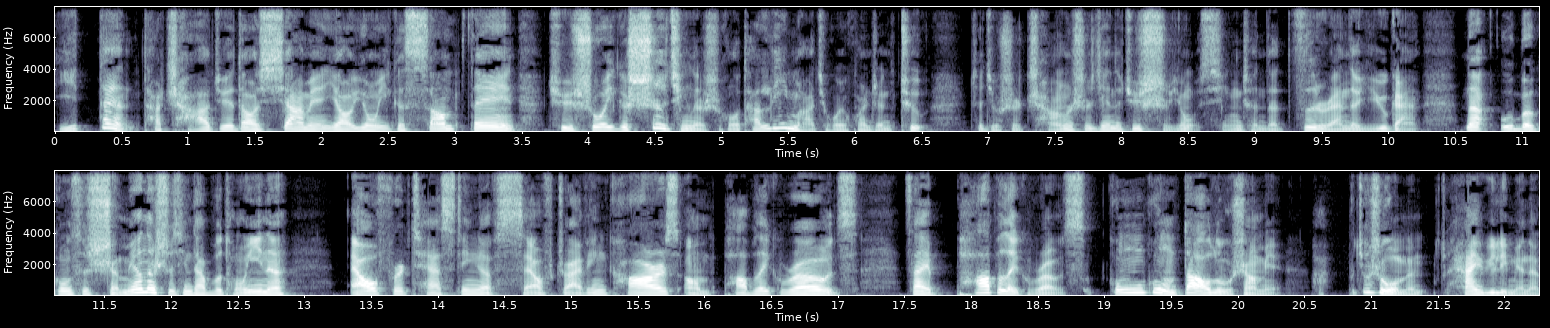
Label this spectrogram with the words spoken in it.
一旦他察觉到下面要用一个 something 去说一个事情的时候，他立马就会换成 to，这就是长时间的去使用形成的自然的语感。那 Uber 公司什么样的事情他不同意呢？Alpha testing of self-driving cars on public roads，在 public roads 公共道路上面啊，不就是我们汉语里面的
